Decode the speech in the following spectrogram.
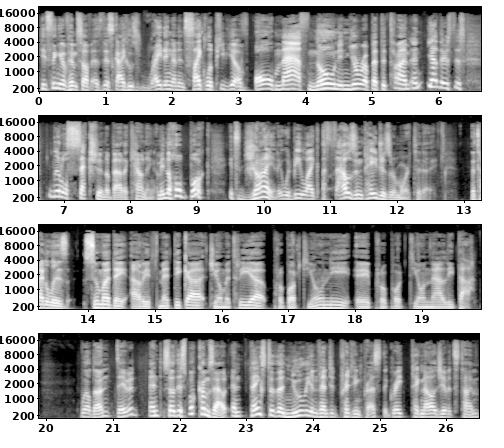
He's thinking of himself as this guy who's writing an encyclopedia of all math known in Europe at the time. And yeah, there's this little section about accounting. I mean, the whole book, it's giant. It would be like a thousand pages or more today. The title is Summa de Aritmetica, Geometria, Proporzioni e Proporzionalità. Well done, David. And so this book comes out, and thanks to the newly invented printing press, the great technology of its time,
